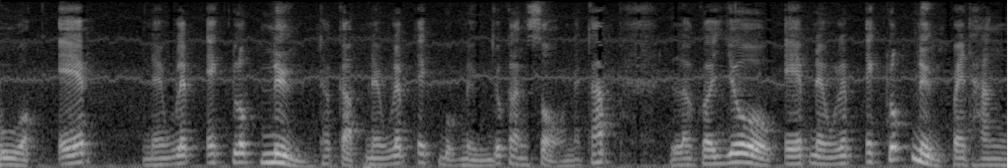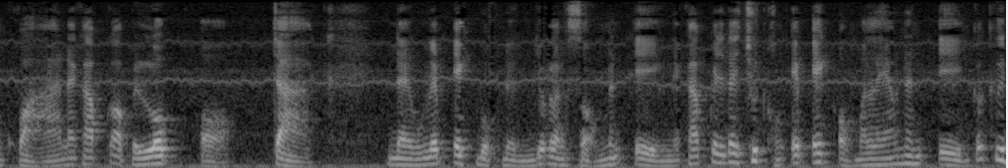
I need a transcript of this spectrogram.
บวก f ในวงเล็บ x ลบ1เท่ากับในวงเล็บ x บวก1ยกกำลัง2นะครับ แล้วก็โยก f ในวงเล็บ x ลบ1ไปทางขวานะครับ ก็ไปลบออกจากในวงเล็บ x บวก1ยกกำลัง 2 นั่นเองนะครับ ก็จะได้ชุดของ fx ออกมาแล้วนั่นเอง ก็คือ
